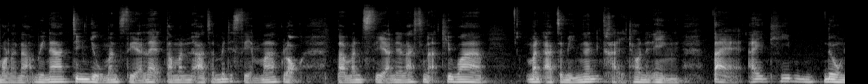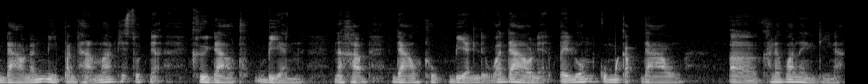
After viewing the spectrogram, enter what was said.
มรณะวินาจริงอยู่มันเสียแหละ แต่มันอาจจะไม่ได้เสียมากหรอก แต่มันเสียในลักษณะที่ว่ามันอาจจะมีเงื่อนไขเท่านั้นเอง แต่ไอ้ที่ดวงดาวนั้นมีปัญหามากที่สุดเนี่ยคือดาวถูกเบียนนะครับ ดาวถูกเบียนหรือว่าดาวเนี่ยไปร่วมกลุ่มกับดาวเออเขาเรียกว่าอะไรดีนะ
